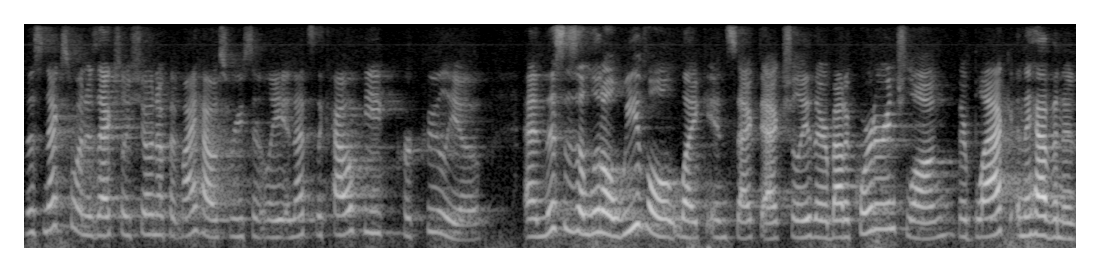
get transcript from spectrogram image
This next one has actually shown up at my house recently, and that's the cowpea curculio. And this is a little weevil-like insect, actually. They're about a quarter inch long. They're black, and they have an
